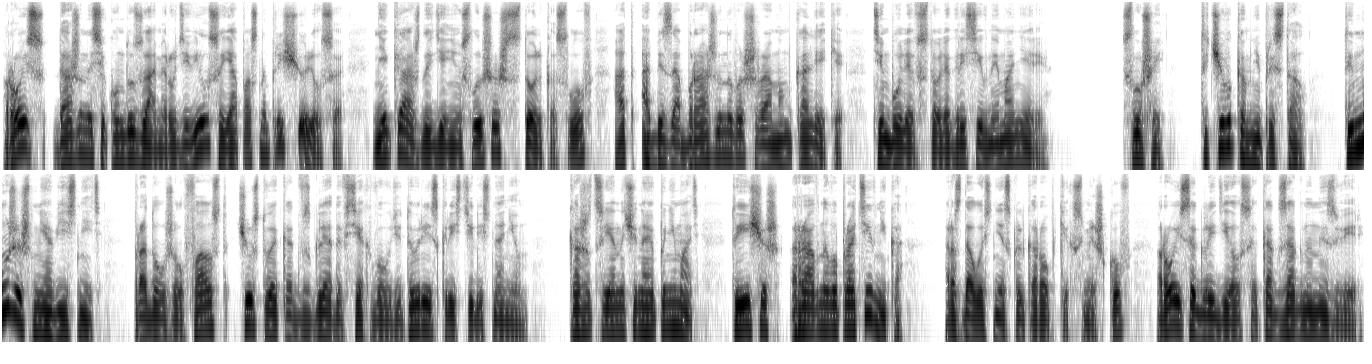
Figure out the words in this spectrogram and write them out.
Ройс даже на секунду замер, удивился и опасно прищурился. Не каждый день услышишь столько слов от обезображенного шрамом калеки, тем более в столь агрессивной манере. «Слушай, ты чего ко мне пристал? Ты можешь мне объяснить?» Продолжил Фауст, чувствуя, как взгляды всех в аудитории скрестились на нем. «Кажется, я начинаю понимать. Ты ищешь равного противника?» Раздалось несколько робких смешков. Ройс огляделся, как загнанный зверь.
